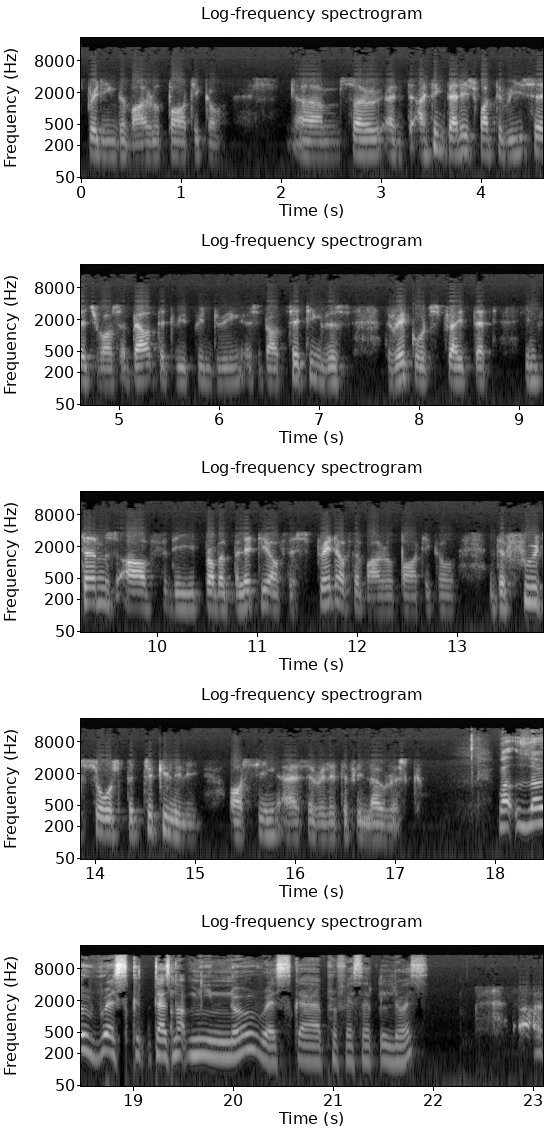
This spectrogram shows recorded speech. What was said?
spreading the viral particle. Um, so, and I think that is what the research was about that we've been doing is about setting this record straight that in terms of the probability of the spread of the viral particle, the food source particularly are seen as a relatively low risk. Well, low risk does not mean no risk, uh, Professor Lues. Uh,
